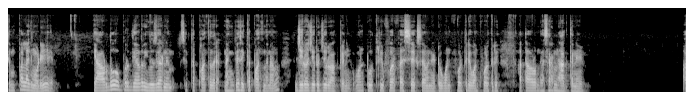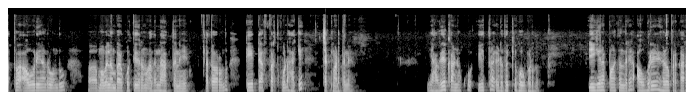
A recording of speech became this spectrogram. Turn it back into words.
ಸಿಂಪಲ್ಲಾಗಿ ನೋಡಿ, ಯಾರ್ದೋ ಒಬ್ಬರದ್ದು ಏನಾದರೂ ಯೂಸರ್ ನೇಮ್ ಸಿಕ್ತಪ್ಪ ಅಂತಂದರೆ ನನಗೆ ಸಿಕ್ತಪ್ಪ ಅಂತಂದರೆ ನಾನು ಜೀರೋ ಜೀರೋ ಜೀರೋ ಹಾಕ್ತೇನೆ. One two three four five six seven eight one four three one four three ಅಥವಾ ಅವ್ರೊಂದು ಹೆಸರನ್ನು ಹಾಕ್ತೇನೆ. ಅಥವಾ ಅವ್ರೇನಾದರೂ ಒಂದು ಮೊಬೈಲ್ ನಂಬರ್ ಕೊತ್ತಿದ್ರೂ ನಾನು ಅದನ್ನು ಹಾಕ್ತಾನೆ. ಅಥವಾ ಅವರೊಂದು ಡೇಟ್ ಆಫ್ ಬರ್ತ್ ಕೂಡ ಹಾಕಿ ಚೆಕ್ ಮಾಡ್ತಾನೆ. ಯಾವುದೇ ಕಾರಣಕ್ಕೂ ಈ ಥರ ಇಡೋದಕ್ಕೆ ಹೋಗ್ಬಾರ್ದು. ಈಗೇನಪ್ಪ ಅಂತಂದರೆ ಅವರೇ ಹೇಳೋ ಪ್ರಕಾರ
